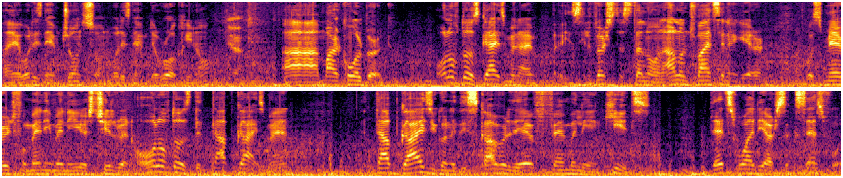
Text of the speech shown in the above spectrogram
uh, what is his name? Johnson what is his name? The rock you know? Yeah. Uh, mark Wahlberg all of those guys, man, I, Sylvester Stallone, Arnold Schwarzenegger was married for many, many years, children. All of those, the top guys, man. The top guys, you're gonna discover they have family and kids. That's why they are successful.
